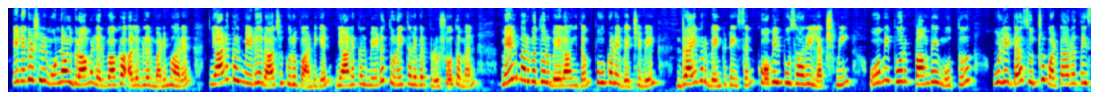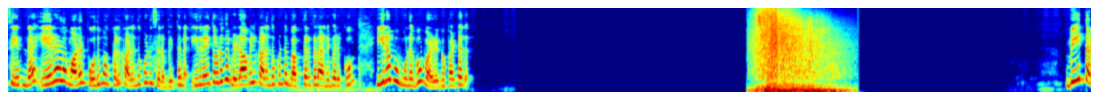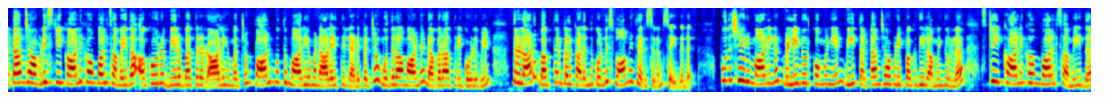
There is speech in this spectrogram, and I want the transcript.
இந்நிகழ்ச்சியில் முன்னாள் கிராம நிர்வாக அலுவலர் மணிமாறன் ஞானக்கல்மேடு ராஜகுரு பாண்டியன் ஞானக்கல்மேடு துணைத் தலைவர் புருஷோத்தமன் மேல்மருவத்தூர் வேலாயுதம் பூக்கடை வெற்றிவேல் டிரைவர் வெங்கடேசன் கோவில் பூசாரி லக்ஷ்மி ஓமிப்பூர் பம்பை முத்து உள்ளிட்ட சுற்று வட்டாரத்தை சேர்ந்த ஏராளமான பொதுமக்கள் கலந்து கொண்டு சிறப்பித்தனர். இதனைத் தொடர்ந்து விழாவில் கலந்து கொண்ட பக்தர்கள் அனைவருக்கும் இரவு உணவு வழங்கப்பட்டது. வி. தட்டாஞ்சாவடி ஸ்ரீ காளிகாம்பாள் சமேத அகோர வீரபத்திரர் ஆலயம் மற்றும் பால்முத்து மாரியம்மன் ஆலயத்தில் நடைபெற்ற முதலாம் ஆண்டு நவராத்திரி குழுவில் திரளான பக்தர்கள் கலந்து கொண்டு சுவாமி தரிசனம் செய்தனர். புதுச்சேரி மாநிலம் வெள்ளினூர் கொம்யூனியன் வி தட்டாஞ்சாவடி பகுதியில் அமைந்துள்ள ஸ்ரீ காளிகாம்பாள் சமேத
